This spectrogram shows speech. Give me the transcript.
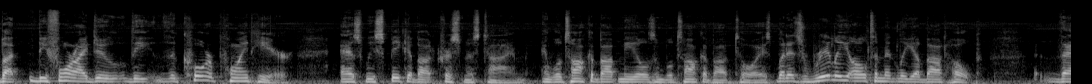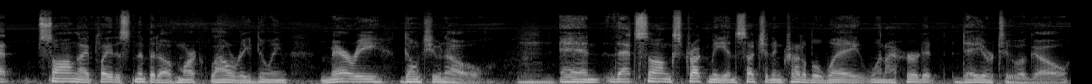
But before I do, the, the core point here as we speak about Christmas time, and we'll talk about meals and we'll talk about toys, but it's really ultimately about hope. That song I played a snippet of Mark Lowry doing Mary, Don't You Know? Mm. And that song struck me in such an incredible way when I heard it a day or two ago.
